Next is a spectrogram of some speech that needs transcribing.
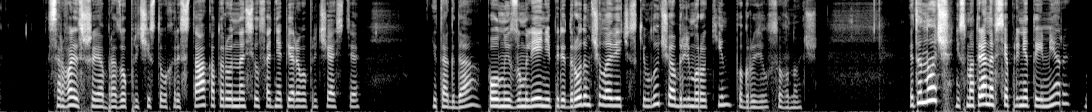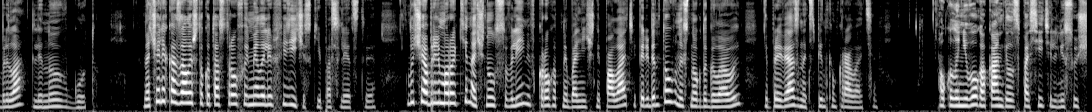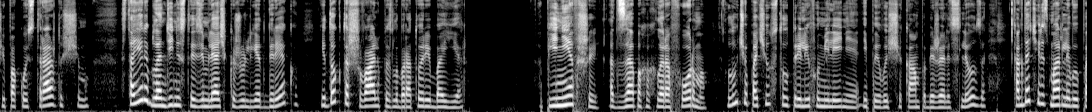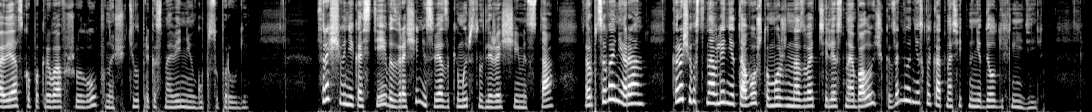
сорвали с шеи образок Пречистого Христа, который он носил со дня первого причастия. И тогда, полное изумление перед родом человеческим, Лучо Абриль Марокин погрузился в ночь. Эта ночь, несмотря на все принятые меры, была длиною в год. Вначале казалось, что катастрофа имела лишь физические последствия. Луча Абриль Мороки начнулся в Лиме в крохотной больничной палате, перебинтованный с ног до головы и привязанный к спинкам кровати. Около него, как ангелы-спасители, несущие покой страждущему, стояли блондинистая землячка Жульет Греко и доктор Швальп из лаборатории Байер. Опьяневший от запаха хлороформа, Луча почувствовал прилив умиления, и по его щекам побежали слезы, когда через марлевую повязку, покрывавшую лоб, он ощутил прикосновение губ супруги. Сращивание костей, возвращение связок и мышц в надлежащие места, рубцевание ран, короче, восстановление того, что можно назвать телесной оболочкой, заняло несколько относительно недолгих недель.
